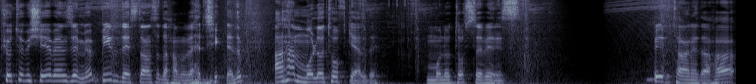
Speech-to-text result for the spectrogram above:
kötü bir şeye benzemiyor. Bir destansı daha mı verecek dedim. Aha molotof geldi. Molotof severiz. Bir tane daha.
